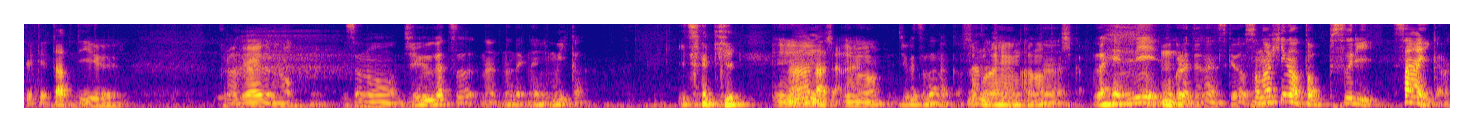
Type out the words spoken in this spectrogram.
出てたっていう。グラビアアイドルの。ーその10月ななんだっけ何6日？いつだっけ？え7じゃない？M1 10月7か。そこら辺かな、らへんに僕ら出たんですけど、その日のトップ33位かな、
